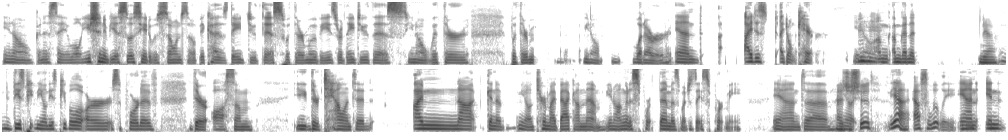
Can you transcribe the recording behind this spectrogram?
you know gonna say well you shouldn't be associated with so and so because they do this with their movies or they do this you know with their with their you know whatever. And i just i don't care you know mm-hmm. i'm, I'm gonna Yeah. these people you know these people are supportive they're awesome they're talented. I'm not gonna you know turn my back on them you know i'm gonna support them as much as they support me and uh As you you should. yeah absolutely. And and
